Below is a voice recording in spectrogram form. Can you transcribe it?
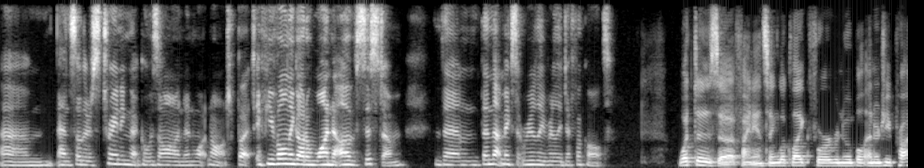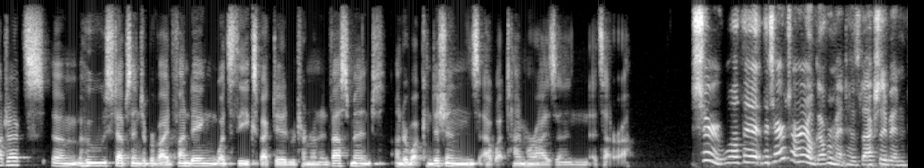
Um, and so there's training that goes on and whatnot. But if you've only got a one of system, then then that makes it really really difficult. What does uh, financing look like for renewable energy projects? Um, who steps in to provide funding? What's the expected return on investment? Under what conditions? At what time horizon? Et cetera. Sure. Well, the, the territorial government has actually been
